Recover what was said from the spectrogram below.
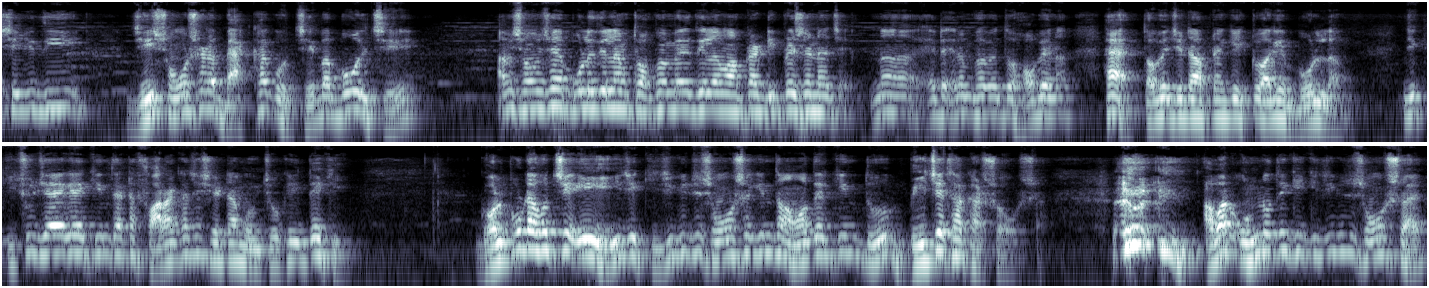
সে যদি যে সমস্যাটা ব্যাখ্যা করছে বা বলছে, আমি সঙ্গে বলে দিলাম তখন মেরে দিলাম, আপনার ডিপ্রেশন আছে। না, এটা এরমভাবে তো হবে না। হ্যাঁ তবে যেটা আপনাকে একটু আগে বললাম, যে কিছু জায়গায় কিন্তু একটা ফারাক আছে, সেটা আমি চোখেই দেখি। গল্পটা হচ্ছে এই যে কিছু কিছু সমস্যা কিন্তু আমাদের কিন্তু বেঁচে থাকার সমস্যা। আবার অন্যদিকে কিছু কিছু সমস্যায়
